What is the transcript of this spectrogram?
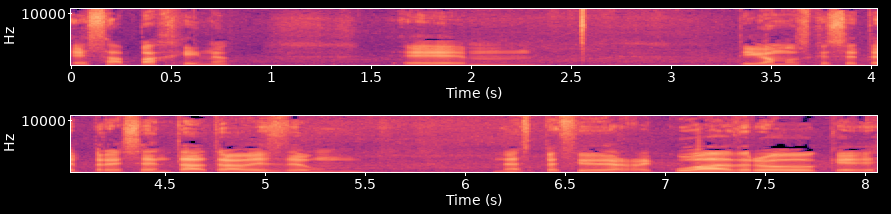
esa página Em, digamos que se te presenta a través de una especie de recuadro que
